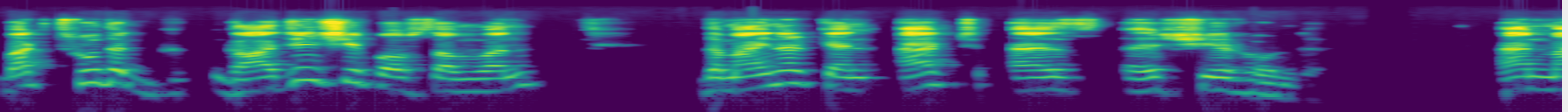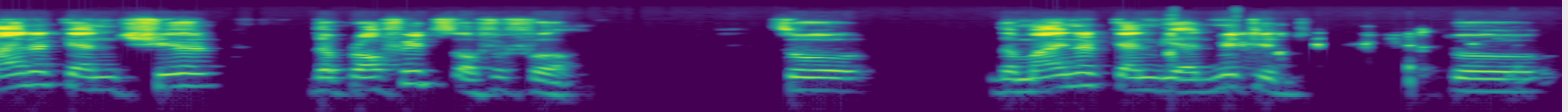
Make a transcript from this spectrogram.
but through the guardianship of someone, the minor can act as a shareholder and minor can share the profits of a firm. So the minor can be admitted to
